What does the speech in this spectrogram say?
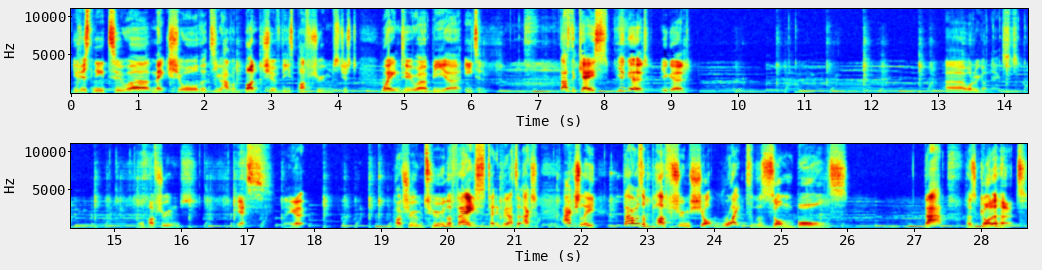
You just need to uh, make sure that you have a bunch of these puff shrooms just waiting to uh, be uh, eaten. That's the case, you're good. You're good. Uh, what do we got next? More puff shrooms? Yes. There you go. Puff shroom to the face. Technically, that's a, actually, actually, that was a puff shroom shot right to the zom balls. That has gotta hurt.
